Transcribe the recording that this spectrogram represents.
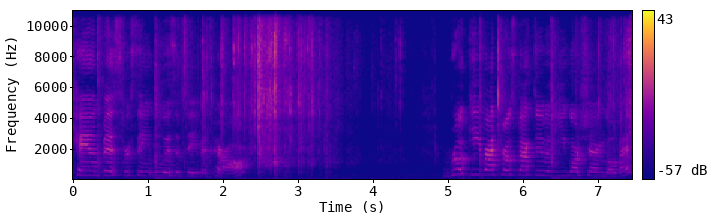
Canvas for St. Louis of David Perron. Rookie retrospective of Igor Sharangovich.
